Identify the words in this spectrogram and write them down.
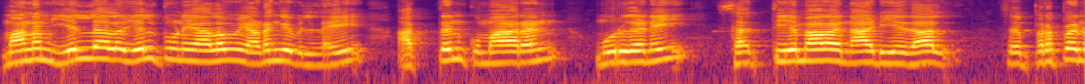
மனம் எல்லளவு எல் துணை அளவும் அடங்கவில்லை அத்தன் குமாரன் முருகனை சத்தியமாக நாடியதால் ச- பிறப்பன்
